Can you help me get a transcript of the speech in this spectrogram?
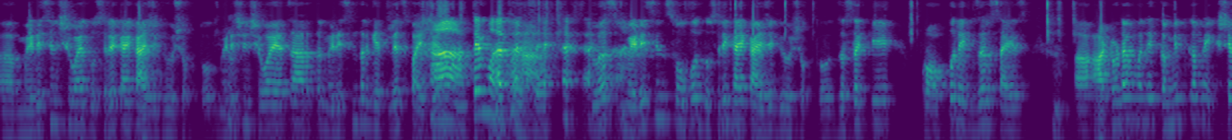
मेडिसिन शिवाय दुसरे काय काळजी घेऊ शकतो? मेडिसिन शिवाय याचा अर्थ मेडिसिन तर घेतलेच पाहिजे. हा ते महत्वाचं आहे. प्लस मेडिसिन सोबत दुसरी काय काळजी घेऊ शकतो? जसं की प्रॉपर एक्झरसाइज आठवड्यामध्ये कमीत कमी एकशे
